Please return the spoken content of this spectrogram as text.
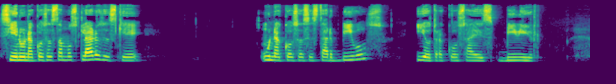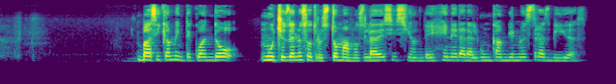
si en una cosa estamos claros es que una cosa es estar vivos y otra cosa es vivir. Básicamente cuando muchos de nosotros tomamos la decisión de generar algún cambio en nuestras vidas,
